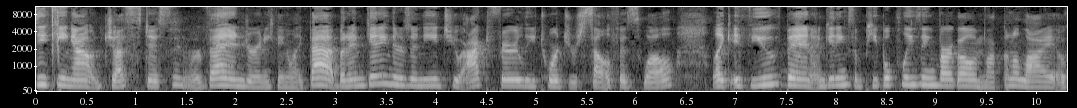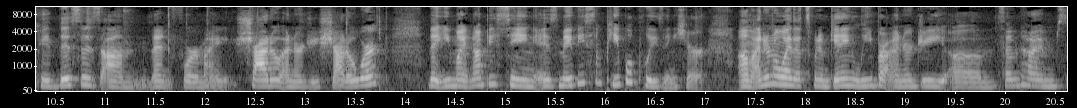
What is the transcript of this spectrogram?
seeking out justice and revenge or anything like that, but I'm getting there's a need to act fairly towards yourself as well. Like if you've been, I'm getting some people pleasing Virgo, I'm not gonna lie. Okay, this is um, meant for my shadow energy, shadow work that you might not be seeing is maybe some people pleasing here. Um, I don't know why that's what I'm getting. Libra energy, um, sometimes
